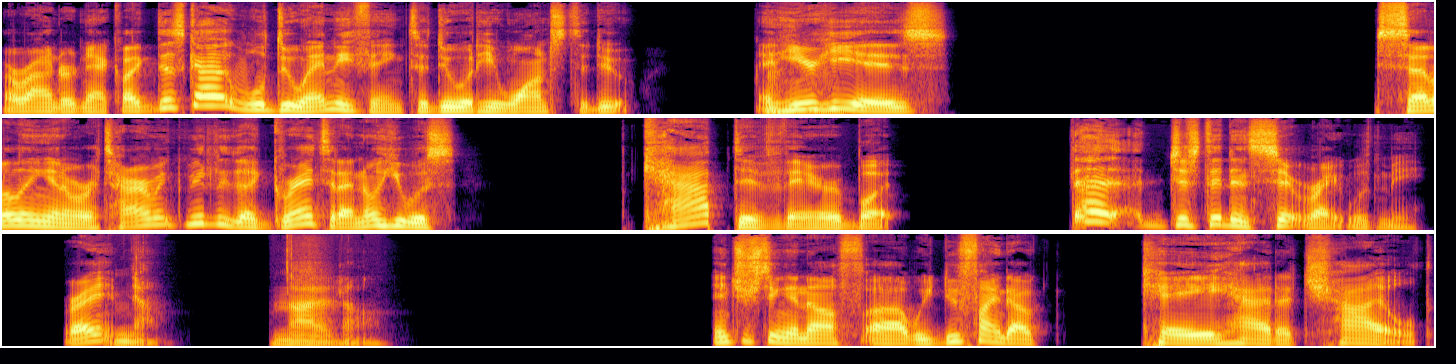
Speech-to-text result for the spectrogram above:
around her neck. Like this guy will do anything to do what he wants to do. And here Mhm. he is settling in a retirement community. Like granted, I know he was captive there, but that just didn't sit right with me, right? no, not at all. interesting enough, uh, we do find out Kay had a child.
